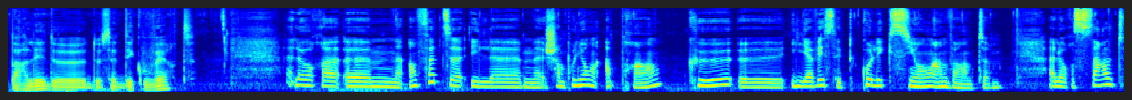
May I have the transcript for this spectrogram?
parler de, de cette découverte? Alors, euh, en fait, euh, Champollion apprend que euh, il y avait cette collection en vente. Alors Salt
